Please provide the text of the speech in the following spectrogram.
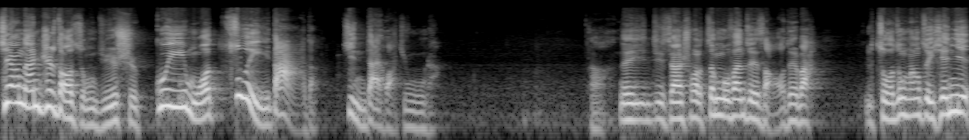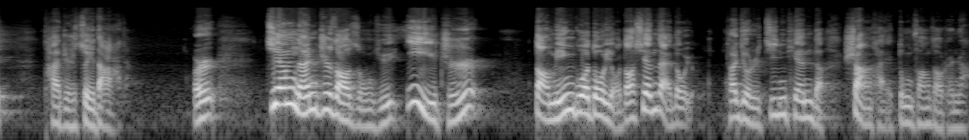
江南制造总局是规模最大的近代化军工厂啊。那这咱说了，曾国藩最早，对吧？左宗棠最先进，它这是最大的，而江南制造总局一直到民国都有，到现在都有，它就是今天的上海东方造船厂。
